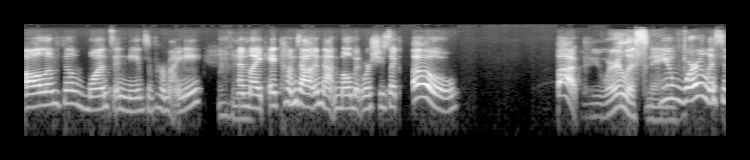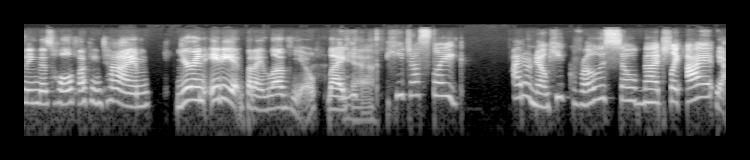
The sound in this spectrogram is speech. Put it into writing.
all of the wants and needs of Hermione. Mhm. And like, it comes out in that moment where she's like, oh, fuck, you were listening. you were listening this whole fucking time. You're an idiot, but I love you. Like, yeah. he just like, I don't know, he grows so much. Like, I, Yeah.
